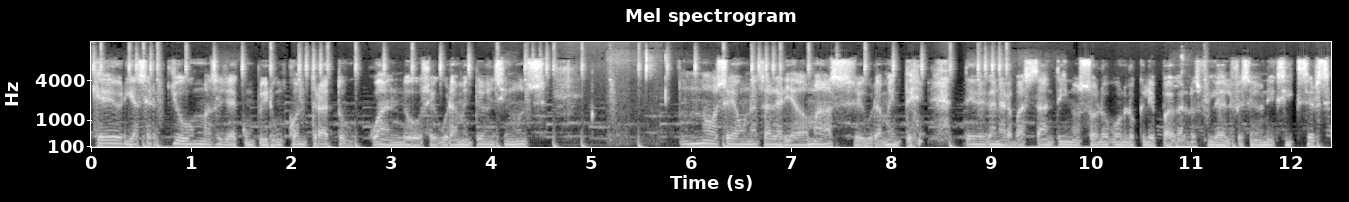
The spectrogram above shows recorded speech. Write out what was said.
¿qué debería hacer yo más allá de cumplir un contrato cuando seguramente Ben Simmons no sea un asalariado más, seguramente debe ganar bastante y no solo por lo que le pagan los Philadelphia 76ers,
